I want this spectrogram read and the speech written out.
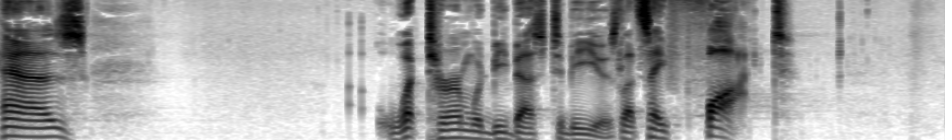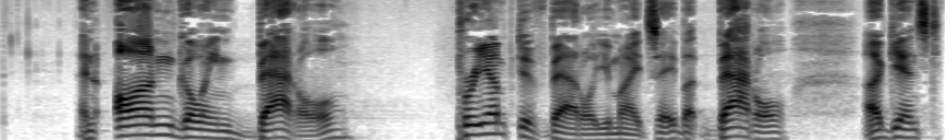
has what term would be best to be used? Let's say fought an ongoing battle, preemptive battle, you might say, but battle against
